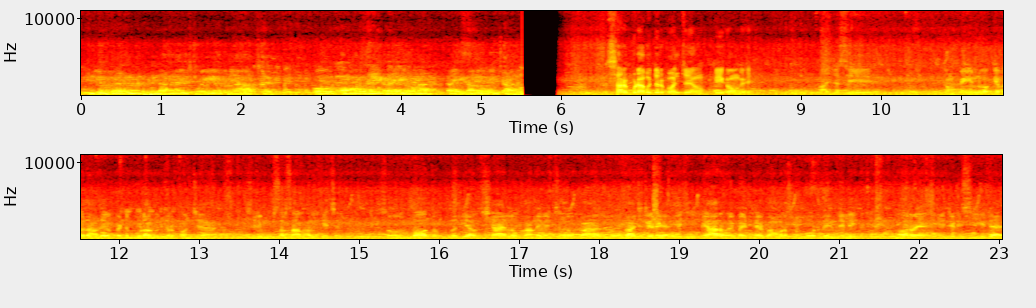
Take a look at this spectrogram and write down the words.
ਕਿ ਜੋ ਡਿਵੈਲਪਮੈਂਟ ਪਿੰਡਾਂ ਦੇ ਵਿੱਚ ਹੋਈ ਹੈ ਪੰਜਾਬ 'ਚ ਉਹ ਕਾਂਗਰਸ ਨੇ ਕਰਾਈ ਹੈ। ਹੁਣ 2.5 ਸਾਲ ਹੋ ਗਏ ਚੱਲ ਸਰ ਬੁੜਾ ਬੁੱਜਰ ਪਹੁੰਚੇ ਹੋ ਕੀ ਕਹੋਗੇ? ਅੱਜ ਅਸੀਂ ਕੰਪੇਨ ਨੂੰ ਅੱਗੇ ਵਧਾਉਂਦੇ ਹੋਏ ਪਿੰਡ ਬੂੜਾ ਗੁੱਜਰ ਪਹੁੰਚੇ ਹਾਂ, ਸ੍ਰੀ ਮੁਕਤਸਰ ਸਾਹਿਬ ਹਲਕੇ 'ਚ। ਸੋ ਬਹੁਤ ਵਧੀਆ ਉਤਸ਼ਾਹ ਹੈ ਲੋਕਾਂ ਦੇ ਵਿੱਚ। ਲੋਕਾਂ, ਲੋਕ ਅੱਜ ਜਿਹੜੇ ਹੈ, ਤਿਆਰ ਹੋਏ ਬੈਠੇ ਆ ਕਾਂਗਰਸ ਨੂੰ ਵੋਟ ਦੇਣ ਦੇ ਲਈ। ਔਰ ਇਹ ਜਿਹੜੀ ਸੀਟ ਹੈ,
